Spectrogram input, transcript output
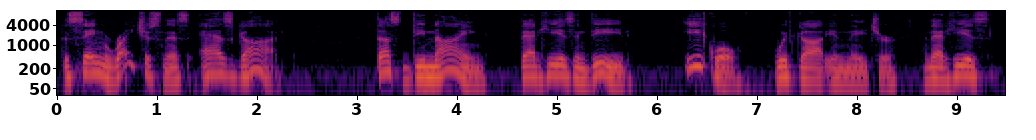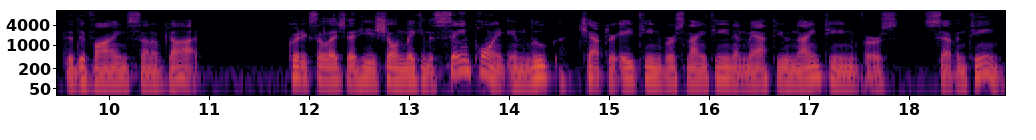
the same righteousness as God thus denying that he is indeed equal with God in nature and that he is the divine Son of God. Critics allege that he is shown making the same point in Luke chapter 18 verse 19 and Matthew 19 verse 17.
